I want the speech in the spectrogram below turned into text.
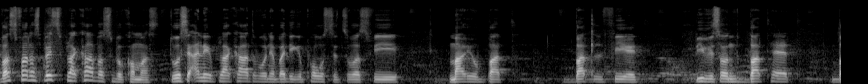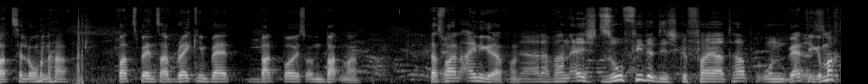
was war das beste Plakat, was du bekommen hast? Du hast ja einige Plakate, wurden ja bei dir gepostet, sowas wie Mario Butt, Battlefield, Beavis und Butthead, Barcelona, Bud Spencer, Breaking Bad, Bud Boys und Batman. Das waren einige davon. Ja, da waren echt so viele, die ich gefeiert habe. Wer hat die es- gemacht?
